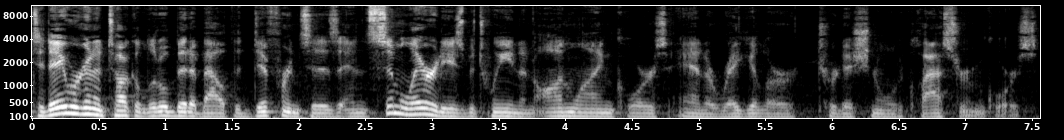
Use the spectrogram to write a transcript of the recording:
Today we're going to talk a little bit about the differences and similarities between an online course and a regular traditional classroom course.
